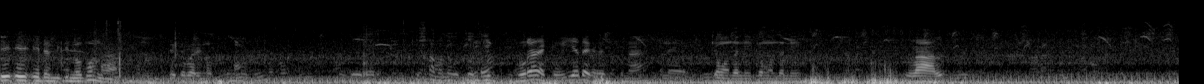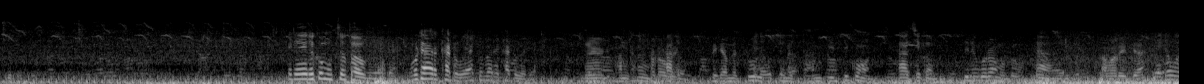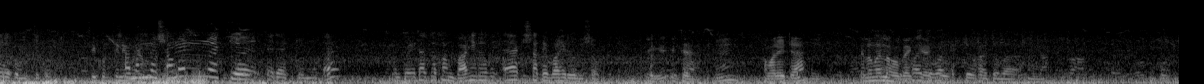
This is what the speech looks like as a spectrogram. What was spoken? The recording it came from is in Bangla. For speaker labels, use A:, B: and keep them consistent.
A: এ- এ- এটা কি নতুন? না একেবারে নতুন। ঘোড়ার একটু ইয়ে দেখা যাচ্ছে না? মানে কেমন জানি কেমন জানি লাল।
B: এটা এরকম উচ্চতা হবে এটা। ওটা আর খাটো একেবারে খাটো এটা।
A: মানে
B: হ্যাঁ হ্যাঁ সামান্য একটু এটা একটু মোটা। কিন্তু এটা যখন বাহির হবে একসাথে বাহির হবে সব
A: এটা। আবার এটা। এলোমেলো হবে একটু
B: হয়তো বা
